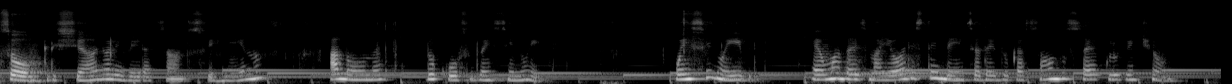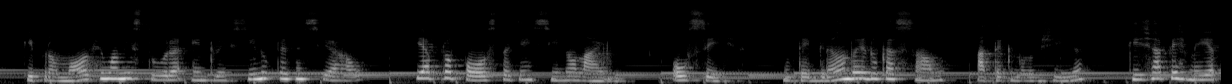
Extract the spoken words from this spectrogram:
Sou Cristiane Oliveira Santos Firmino, aluna do curso do ensino híbrido. O ensino híbrido é uma das maiores tendências da educação do século XXI, que promove uma mistura entre o ensino presencial e a proposta de ensino online, ou seja, integrando a educação à tecnologia que já permeia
